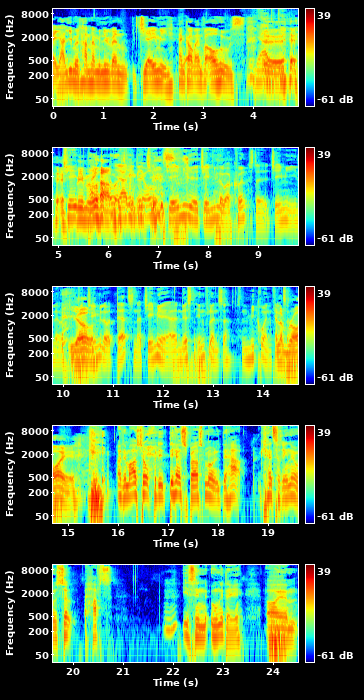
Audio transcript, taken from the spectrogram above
ja, jeg har lige mødt ham her, min nye ven, Jamie. Han kommer ind fra Aarhus. Ja, det Øh, Ja- vi møder Der er ham. Ja, Jamie det, det. Jamie, uh, Jamie laver kunst, uh, Jamie laver og Jamie laver dat, sådan, og Jamie er næsten influencer, sådan en mikroinfluencer. Eller Roy. Og det er meget sjovt, fordi det her spørgsmål, det har Katarina jo selv haft Mm. i sine unge dage. Og øhm,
